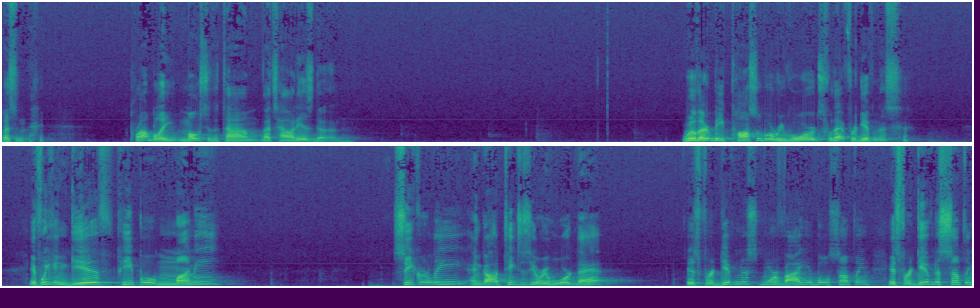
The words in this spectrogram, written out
Listen, probably most of the time, that's how it is done. Will there be possible rewards for that forgiveness? if we can give people money secretly and God teaches He'll reward that? Is forgiveness more valuable something? Is forgiveness something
